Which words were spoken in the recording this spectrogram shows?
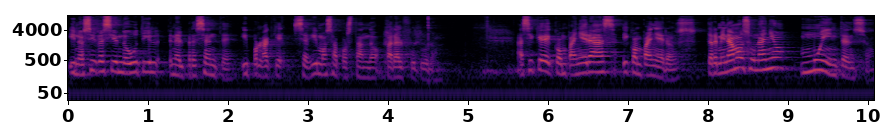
y nos sigue siendo útil en el presente y por la que seguimos apostando para el futuro. Así que, compañeras y compañeros, terminamos un año muy intenso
